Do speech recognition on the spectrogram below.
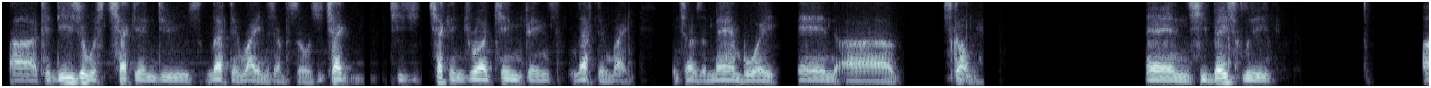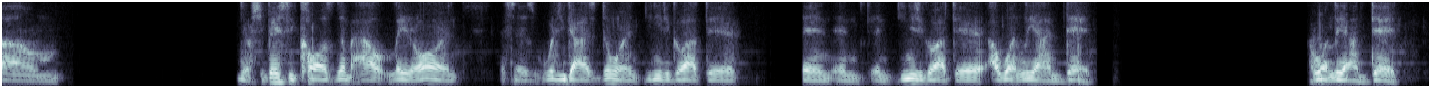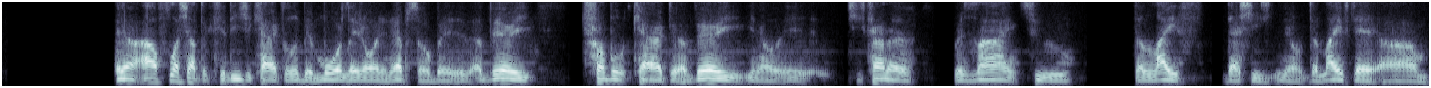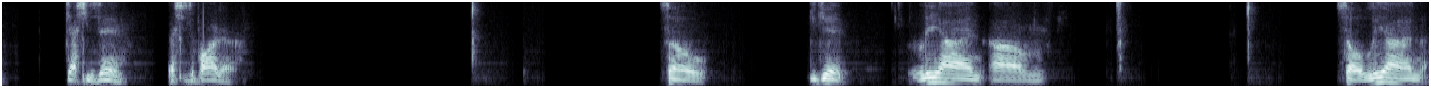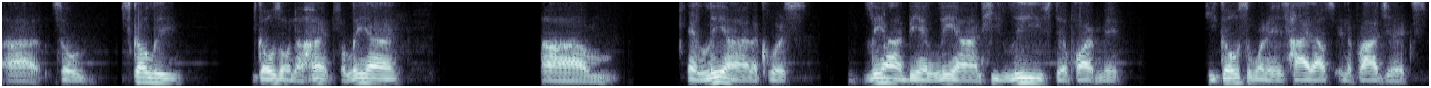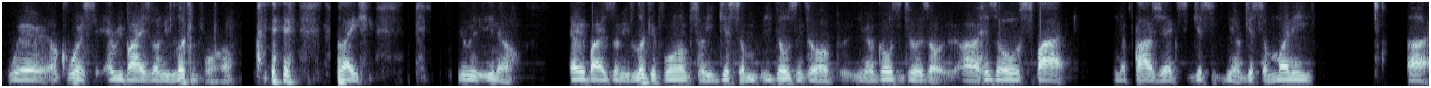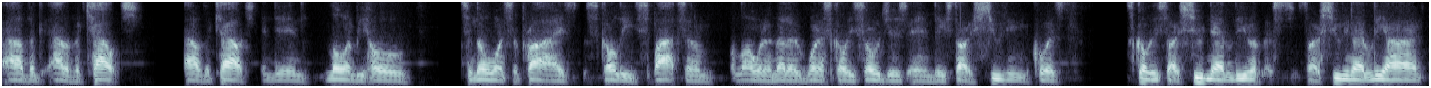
Uh, Khadijah was checking dudes left and right in this episode. She checked, she's checking drug kingpins left and right in terms of Manboy and uh, Scully. And she basically, um, you know, she basically calls them out later on and says, "What are you guys doing? You need to go out there and and and you need to go out there. I want Leon dead. I want Leon dead. And I'll flush out the Khadijah character a little bit more later on in the episode, but a very troubled character, a very, you know, eh, she's kind of resigned to the life that she's, you know, the life that um that she's in, that she's a part of. So you get Leon, um, so Leon, uh, so Scully goes on the hunt for Leon. Um, and Leon, of course, Leon being Leon, he leaves the apartment. He goes to one of his hideouts in the projects where, of course, everybody's going to be looking for him. like, you know, everybody's gonna be looking for him. So he gets some. He goes into a you know goes into his uh, his old spot in the projects. Gets you know gets some money uh, out of the out of the couch, out of the couch, and then lo and behold, to no one's surprise, Scully spots him along with another one of Scully's soldiers, and they start shooting. Of course, Scully starts shooting at Leon. Starts shooting at Leon.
